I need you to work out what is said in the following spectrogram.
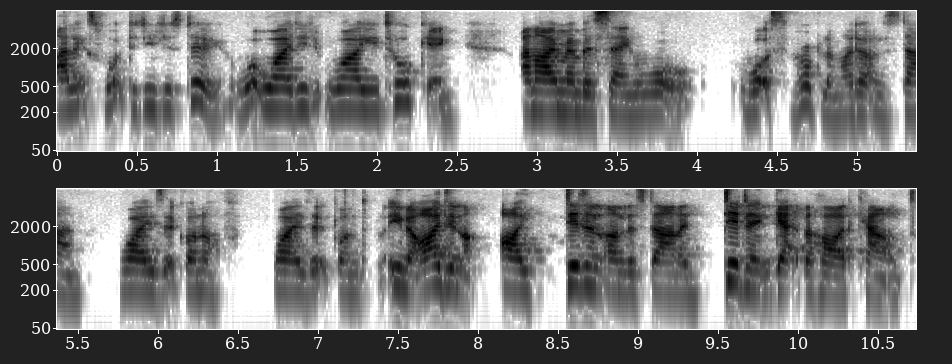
Alex, what did you just do? What, why did, why are you talking? And I remember saying, well, what's the problem? I don't understand. Why has it gone off? Why has it gone to, you know, I didn't, I didn't understand. I didn't get the hard count.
